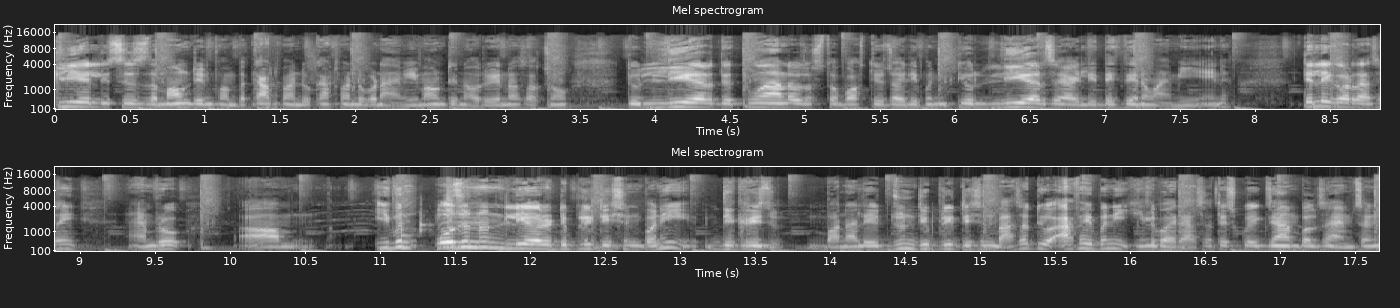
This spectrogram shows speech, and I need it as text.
clearly see the mountain from the Kathmandu काठमाडौँबाट हामी माउन्टेनहरू हेर्न सक्छौँ। त्यो लेयर त्यो तुवालो जस्तो बस्थ्यो जहिले पनि त्यो लेयर चाहिँ अहिले देख्दैनौँ हामी होइन? त्यसले गर्दा चाहिँ हाम्रो इभन ओजोन लेयर डिप्लिटेसन पनि डिक्रिज भन्नाले जुन डिप्लिटेसन भएको छ त्यो आफै पनि हिल भइरहेछ त्यसको इक्जाम्पल चाहिँ हामीसँग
